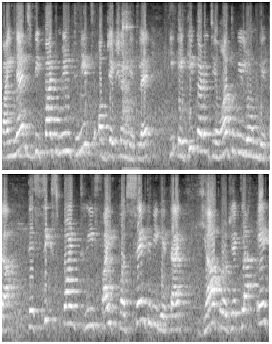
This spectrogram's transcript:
फायनान्स डिपार्टमेंटनीच ऑब्जेक्शन घेतलं आहे की एकीकडे जेव्हा तुम्ही लोन घेता ते सिक्स पॉईंट थ्री फाईव्ह पर्सेंटनी घेताय. ह्या प्रोजेक्टला एट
